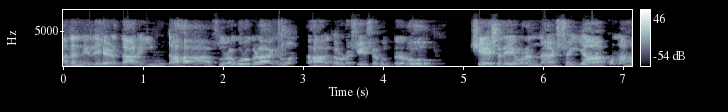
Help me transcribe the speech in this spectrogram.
ಅದನ್ನಿಲ್ಲಿ ಹೇಳ್ತಾರೆ. ಇಂತಹ ಸುರಗುರುಗಳಾಗಿರುವಂತಹ ಗರುಡ, ಶೇಷ, ರುದ್ರರು ಶೇಷದೇವರನ್ನ ಶಯ್ಯಾ ಪುನಃ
